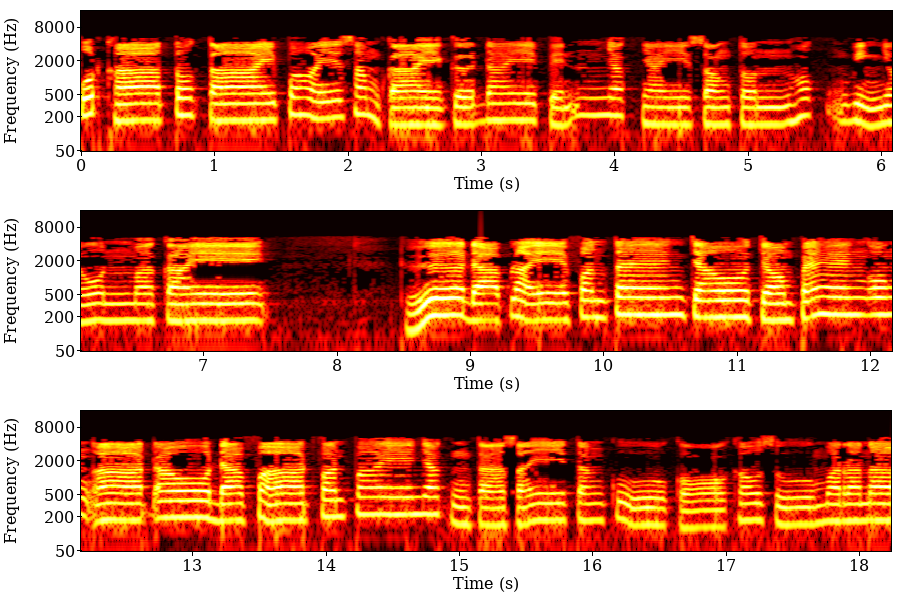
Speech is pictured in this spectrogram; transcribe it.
ปุดขาตกตายป้อยซ้ำกายเกิดได้เป็นยักษ์ใหญ่สองตนหกวิ่งโยนมาไกลถือดาบไล่ฟันแตงเจ้าจอมแป้งองอาจเอาดาบฟาดฟันไปยักษ์ตาใสตั้งคู่ก่อเข้าสู่มรณา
